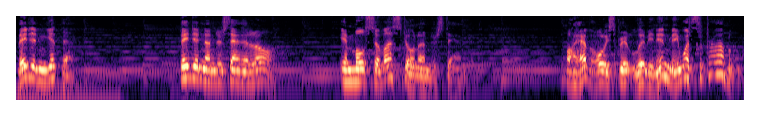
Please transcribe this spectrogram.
They didn't get that. They didn't understand it at all. And most of us don't understand it. Well, I have the Holy Spirit living in me. What's the problem?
